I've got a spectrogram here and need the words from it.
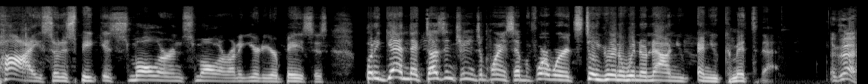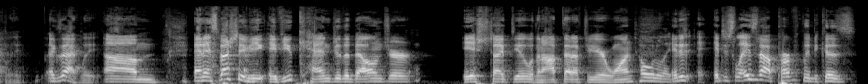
pie, so to speak, is smaller and smaller on a year-to-year basis. But again, that doesn't change the point I said before, where it's still you're in a window now and you and you commit to that. Exactly. Exactly. Um, and especially if you if you can do the Bellinger ish type deal with an opt out after year one, Totally. It is- it just lays it out perfectly because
